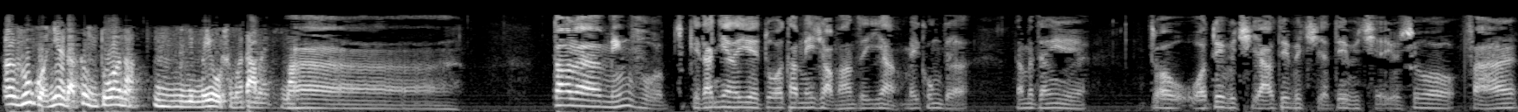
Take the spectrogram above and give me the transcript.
呃，如果念的更多呢？嗯，你没有什么大问题吗？呃，到了冥府，给他念的越多，他没小房子一样，没功德。那么等于说我对不起啊，对不起啊，对不起。有时候反而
